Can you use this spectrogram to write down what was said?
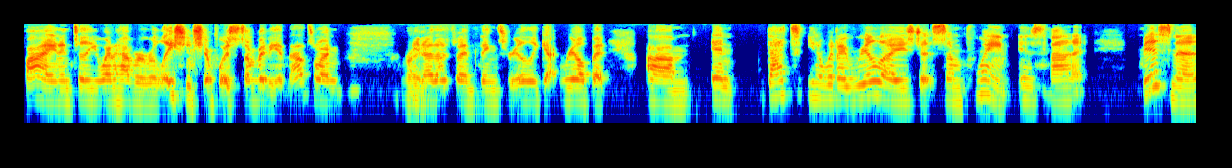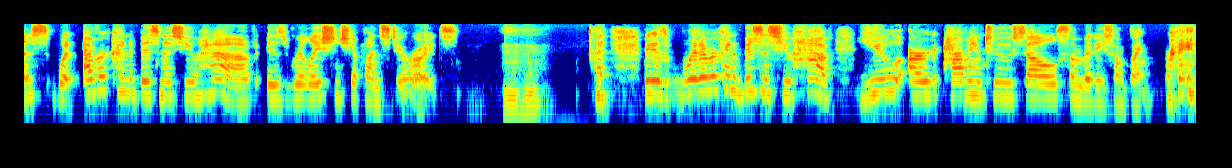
fine until you want to have a relationship with somebody and that's when right. you know that's when things really get real but um and that's you know what i realized at some point is that business, whatever kind of business you have, is relationship on steroids. Mm-hmm. because whatever kind of business you have, you are having to sell somebody something, right?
